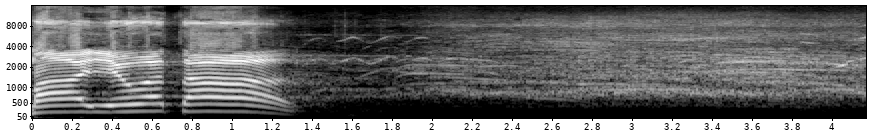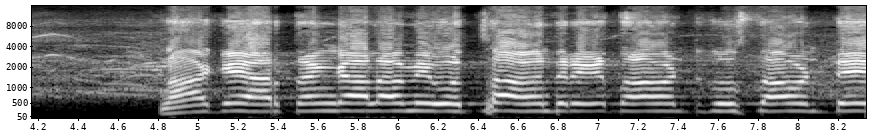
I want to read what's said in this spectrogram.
మా యువత నాకే అర్థం కాల మీ ఉత్సాహం తిరుగుతా ఉంటే చూస్తా ఉంటే.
